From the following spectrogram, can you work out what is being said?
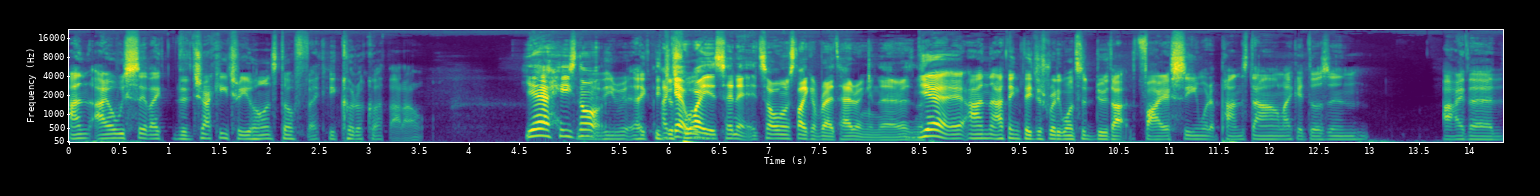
and I always say like the Jackie Treehorn stuff. Like, he could have cut that out. Yeah, he's not. They like, they I get why it's in it. It's almost like a red herring in there, isn't it? Yeah, and I think they just really wanted to do that fire scene when it pans down like it does in either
